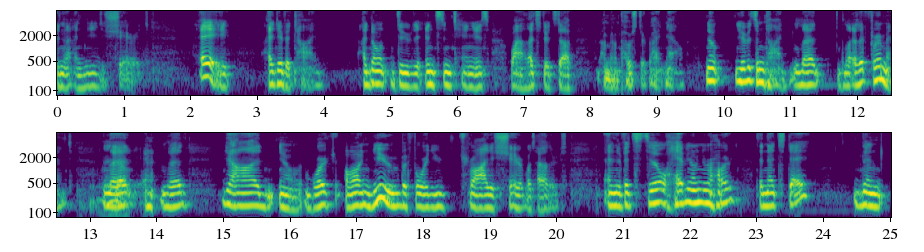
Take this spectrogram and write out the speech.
and that I need to share it, A, I give it time. I don't do the instantaneous, wow, that's good stuff. I'm going to post it right now. No, give it some time. Let let it ferment. Let let God, you know, work on you before you try to share it with others. And if it's still heavy on your heart the next day, then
